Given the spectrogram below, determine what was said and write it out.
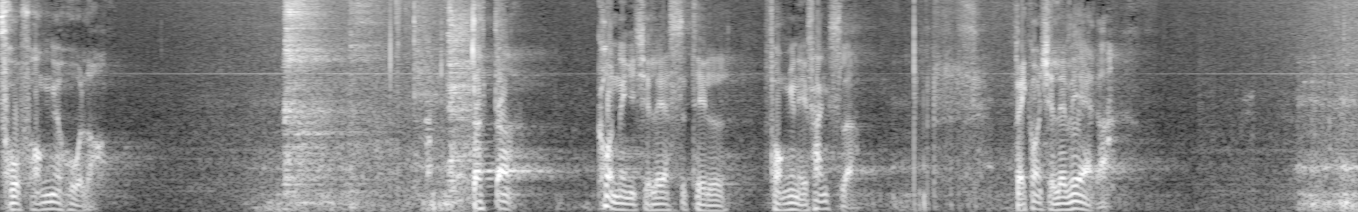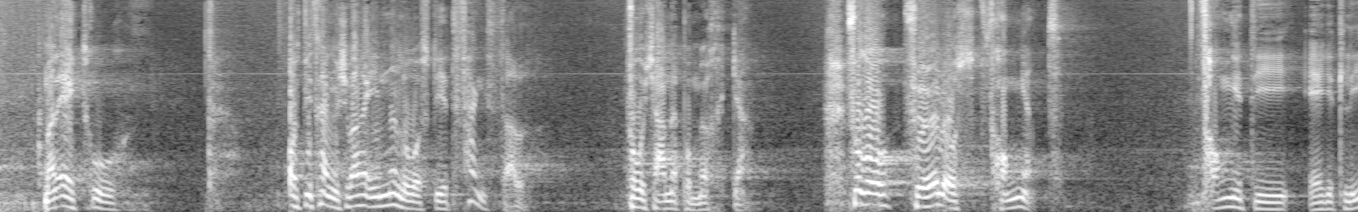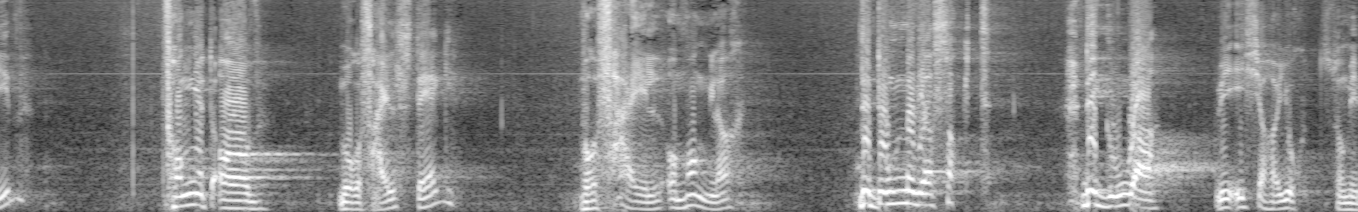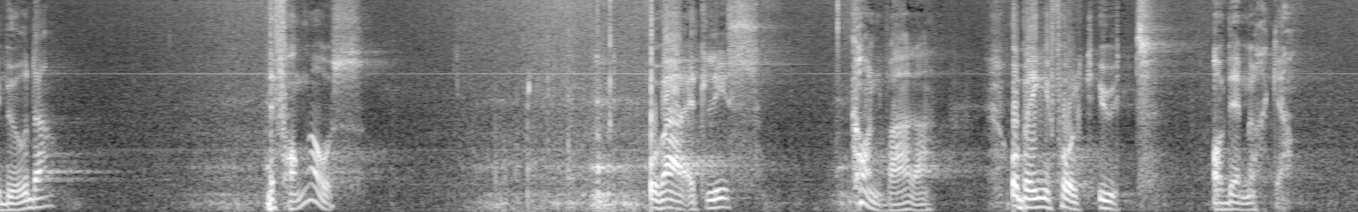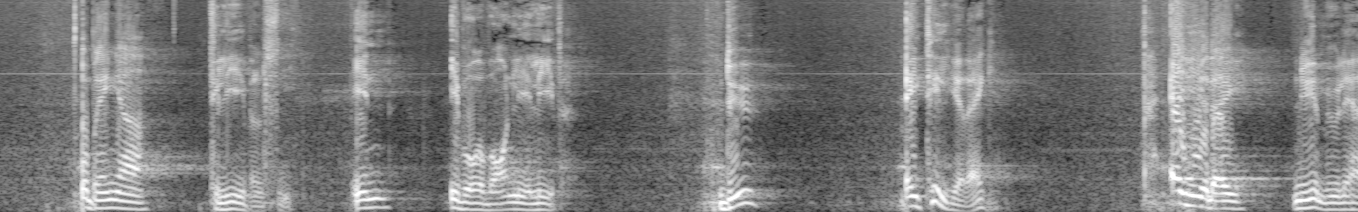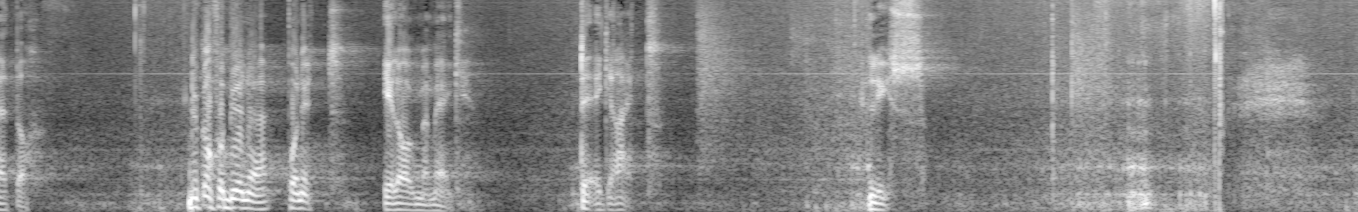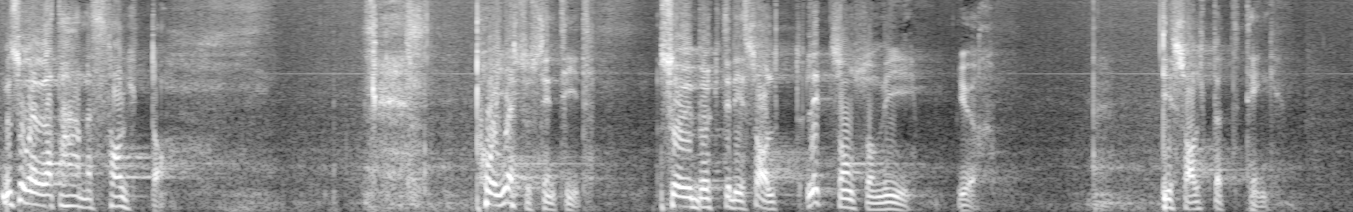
fra fangehulla. Dette kan jeg ikke lese til fangene i fengselet. For jeg kan ikke levere. Men jeg tror at vi trenger ikke være innelåst i et fengsel for å kjenne på mørket. For å føle oss fanget. Fanget i eget liv. Fanget av våre feilsteg våre feil og mangler. Det dumme vi har sagt, det gode vi ikke har gjort som vi burde. Det fanger oss. Å være et lys kan være å bringe folk ut av det mørket. Å bringe tilgivelsen inn i våre vanlige liv. Du, jeg tilgir deg. Jeg gir deg nye muligheter. Du kan få begynne på nytt i lag med meg. Det er greit. Lys. Men så er det dette her med salt, da. På Jesus sin tid så brukte de salt litt sånn som vi gjør. De saltet ting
